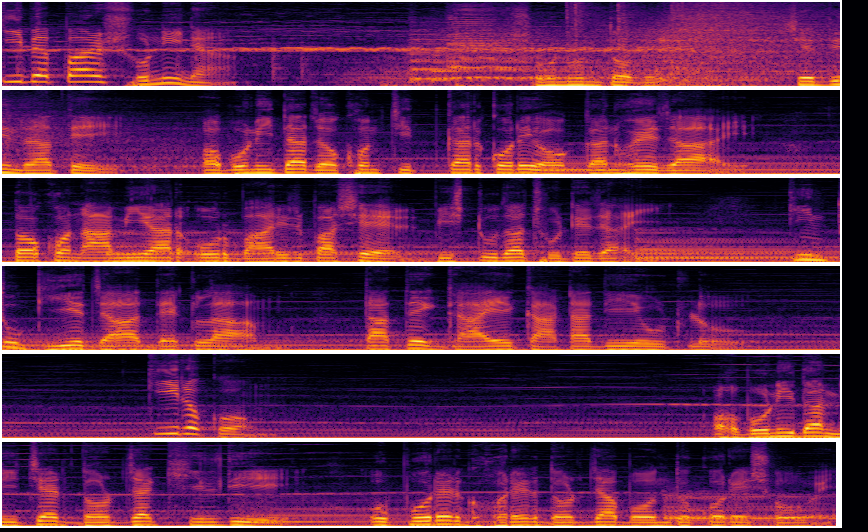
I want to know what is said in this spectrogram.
কি ব্যাপার শুনি না। শুনুন তবে সেদিন রাতে অবনীতা যখন চিৎকার করে অজ্ঞান হয়ে যায় তখন আমি আর ওর বাড়ির পাশের বিষ্টুদা ছুটে যাই। কিন্তু গিয়ে যা দেখলাম তাতে গায়ে কাটা দিয়ে উঠল। কি রকম অবনীদা নিচের দরজা খিল দিয়ে উপরের ঘরের দরজা বন্ধ করে শোয়।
